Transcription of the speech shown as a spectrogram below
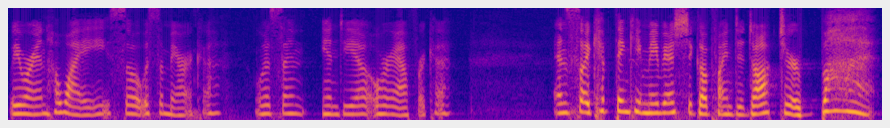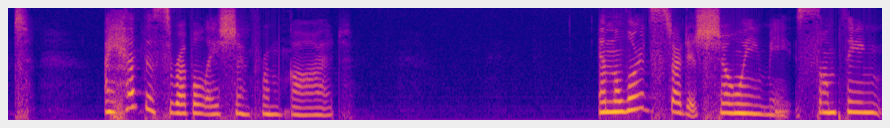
We were in Hawaii, so it was America. It wasn't India or Africa. And so I kept thinking maybe I should go find a doctor, but I had this revelation from God. And the Lord started showing me something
